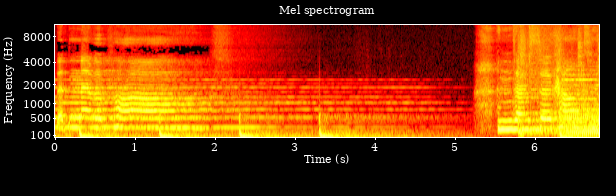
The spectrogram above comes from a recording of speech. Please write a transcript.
that never pass. And I'm still counting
